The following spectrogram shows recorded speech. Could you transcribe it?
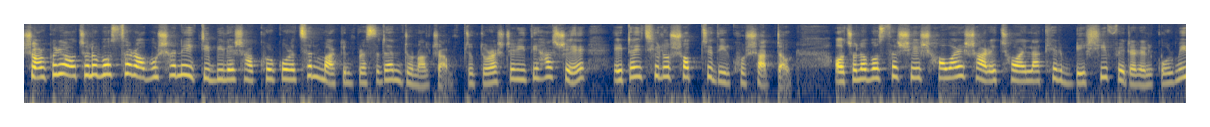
সরকারি অচলাবস্থার অবসানে একটি বিলে স্বাক্ষর করেছেন মার্কিন প্রেসিডেন্ট ডোনাল্ড ট্রাম্প। যুক্তরাষ্ট্রের ইতিহাসে এটাই ছিল সবচেয়ে দীর্ঘ শাটডাউন। অচলাবস্থা শেষ হওয়ায় সাড়ে ছয় লাখের বেশি ফেডারেল কর্মী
